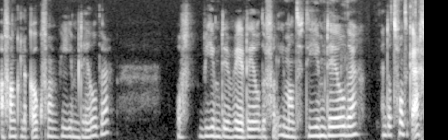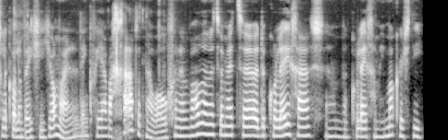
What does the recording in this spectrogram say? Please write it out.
afhankelijk ook van wie hem deelde. Of wie hem weer deelde van iemand die hem deelde. En dat vond ik eigenlijk wel een beetje jammer. En dan denk ik van ja, waar gaat het nou over? En we hadden het er met uh, de collega's, uh, mijn collega Mimakkers die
